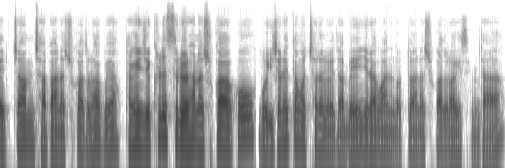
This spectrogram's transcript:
app.java 하나 추가하도록 하고요. 당연히 이제 클래스를 하나 추가하고 뭐 이전에 했던 것처럼 여기다 메인이라고 하는 것도 하나 추가하도록 하겠습니다.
